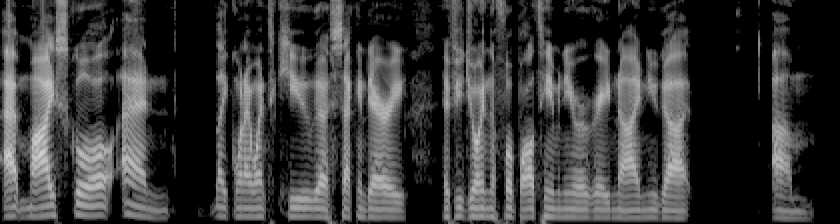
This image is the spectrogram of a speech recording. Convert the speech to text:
at my school and like when I went to Cayuga secondary, if you joined the football team and you were grade nine, you got um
